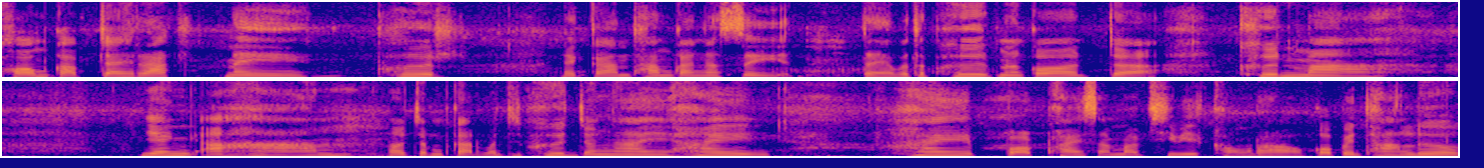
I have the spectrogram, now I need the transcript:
พร้อมกับใจรักในพืชในการทำการเกษตร แต่วัชพืชมันก็จะขึ้นมาแย่งอาหาร เราจำกัดวัชพืชยังไงให้ให้ปลอดภัยสำหรับชีวิตของเราก็เป็นทางเลือก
